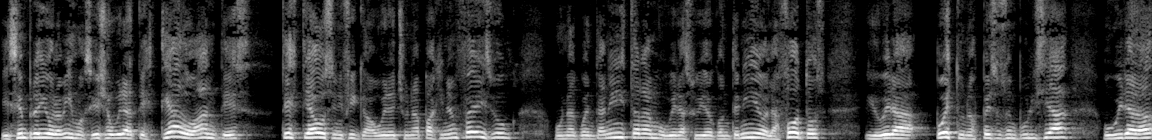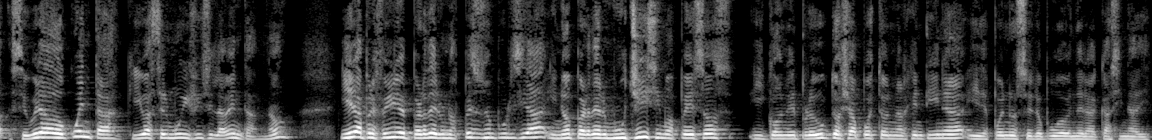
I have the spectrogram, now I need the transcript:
Y siempre digo lo mismo, si ella hubiera testeado antes, testeado significa hubiera hecho una página en Facebook, una cuenta en Instagram, hubiera subido contenido, las fotos, y hubiera puesto unos pesos en publicidad, hubiera, se hubiera dado cuenta que iba a ser muy difícil la venta, ¿no? Y era preferible perder unos pesos en publicidad y no perder muchísimos pesos y con el producto ya puesto en Argentina y después no se lo pudo vender a casi nadie.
